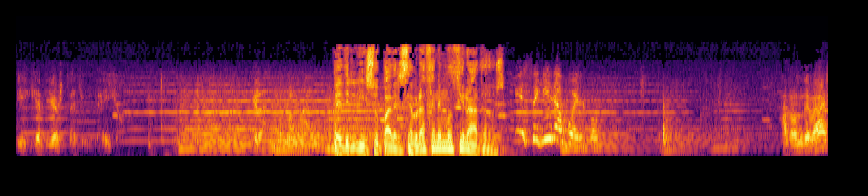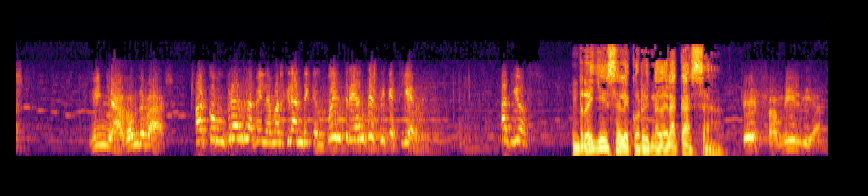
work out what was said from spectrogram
Y que Dios te ayude, hijo. Gracias, papá. Pedrín y su padre se abrazan emocionados. Enseguida vuelvo. ¿A dónde vas? Niña, ¿a dónde vas? A comprar la vela más grande que encuentre antes de que cierre. Adiós. Reyes sale corriendo de la casa. ¡Qué familia!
